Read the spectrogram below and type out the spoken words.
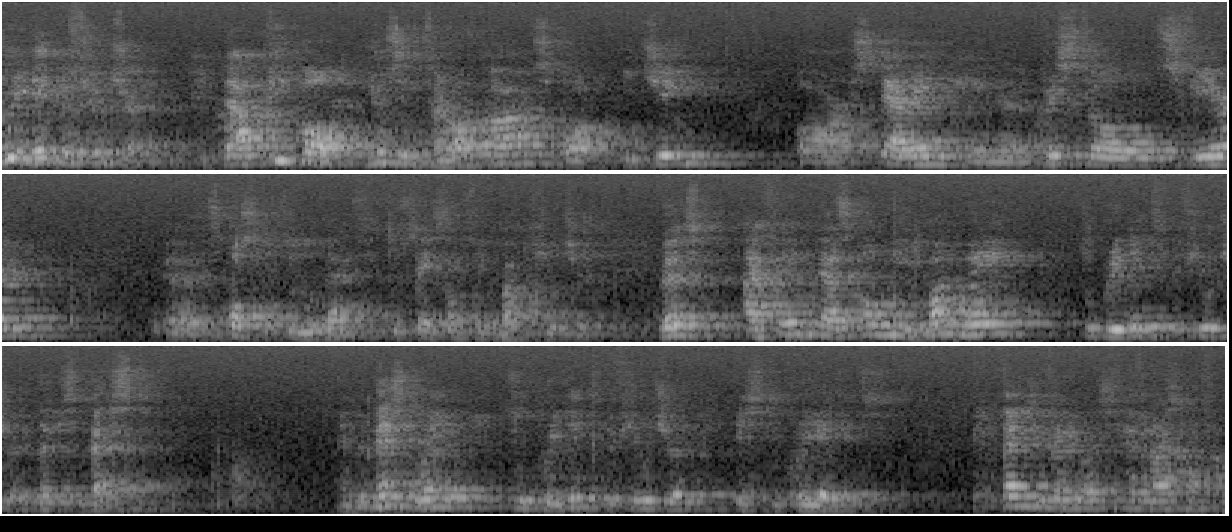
predict the future. There are people using tarot cards or I Ching or staring in a crystal sphere. Uh, it's possible to do that, to say something about the future. But I think there's only one way to predict the future that is best. And the best way to predict the future is to create it. Thank you very much. Have a nice conference.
